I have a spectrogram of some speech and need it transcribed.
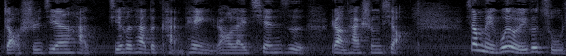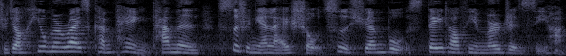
找时间哈，结合他的 campaign，然后来签字让它生效。像美国有一个组织叫 Human Rights Campaign，他们四十年来首次宣布 state of emergency 哈，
